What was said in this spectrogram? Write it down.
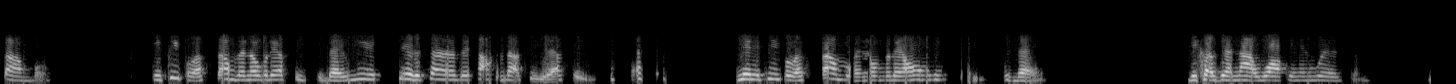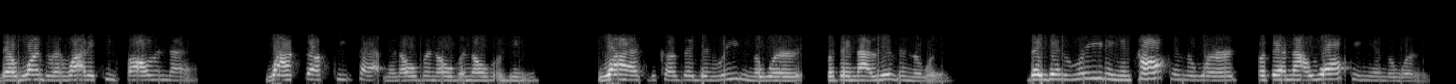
stumble. See, people are stumbling over their feet today. You hear the terms they're talking about two left feet. Many people are stumbling over their own feet today because they're not walking in wisdom. They're wondering why they keep falling down, why stuff keeps happening over and over and over again. Why? It's because they've been reading the word, but they're not living the word. They've been reading and talking the word, but they're not walking in the word.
